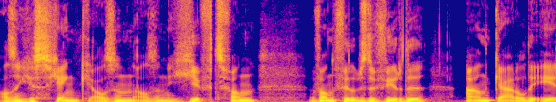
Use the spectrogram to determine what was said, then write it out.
als een geschenk, als een, als een gift van, van Philips IV aan Karel I.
